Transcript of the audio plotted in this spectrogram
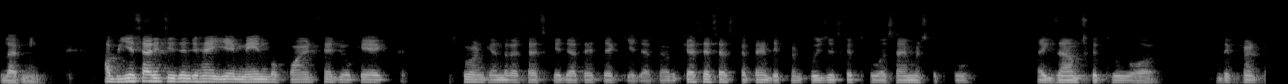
learning अब ये सारी चीज़ें जो हैं, ये मेन वो पॉइंट्स हैं जो कि एक स्टूडेंट के अंदर असेस किए जाते हैं चेक किए जाते हैं। और कैसे असेस करते हैं? डिफरेंट क्विजेज के थ्रू असाइनमेंट्स के थ्रू एग्ज़ाम्स के थ्रू और डिफरेंट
